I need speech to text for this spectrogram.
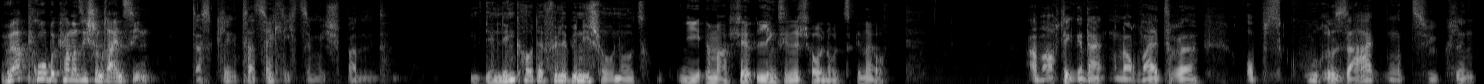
Hörprobe kann man sich schon reinziehen. Das klingt tatsächlich ziemlich spannend. Den Link haut der Philipp in die Show Notes. Wie immer, Links in den Show Notes, genau. Aber auch den Gedanken, noch weitere obskure Sagenzyklen,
